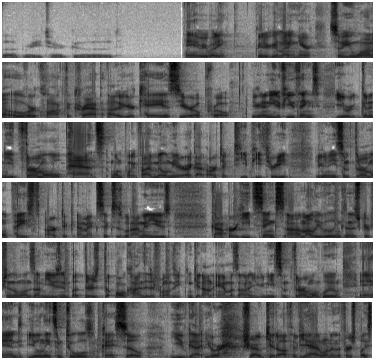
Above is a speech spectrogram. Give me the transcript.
The greater good. Hey everybody, Greater Good Mining here. So you want to overclock the crap out of your KS0 Pro. You're going to need a few things. You're going to need thermal pads, 1.5 millimeter. I got Arctic TP3. You're going to need some thermal paste. Arctic MX6 is what I'm going to use. Copper heat sinks. Um, I'll leave a link in the description of the ones I'm using, but there's all kinds of different ones you can get on Amazon. You're going to need some thermal glue and you'll need some tools. Okay, so you've got your shroud kit off if you had one in the first place.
